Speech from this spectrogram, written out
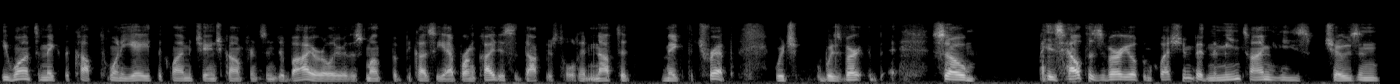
He wanted to make the COP28, the climate change conference in Dubai earlier this month, but because he had bronchitis, the doctors told him not to make the trip, which was very. So, his health is a very open question. But in the meantime, he's chosen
